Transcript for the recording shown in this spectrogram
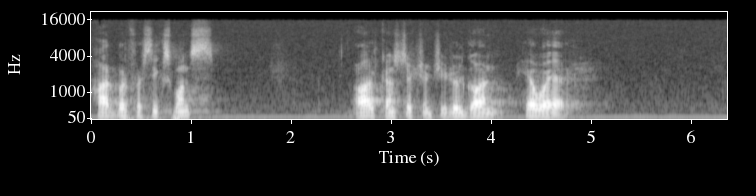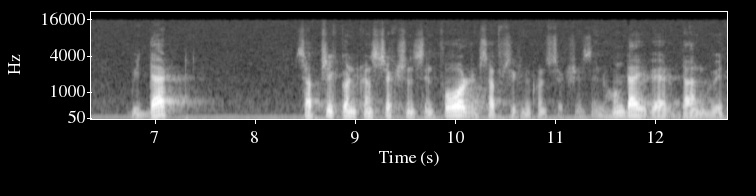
harbor for six months. All construction schedule gone haywire. With that, subsequent constructions in Ford and subsequent constructions in Hyundai were done with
